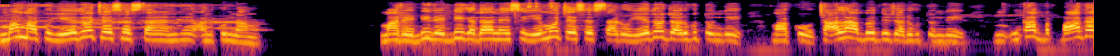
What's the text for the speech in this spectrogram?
అమ్మ మాకు ఏదో చేసేస్తారని అనుకున్నాము. మా రెడ్డి రెడ్డి కదా అనేసి ఏమో చేసేస్తాడు ఏదో జరుగుతుంది మాకు చాలా అభివృద్ధి జరుగుతుంది. ఇంకా బాగా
